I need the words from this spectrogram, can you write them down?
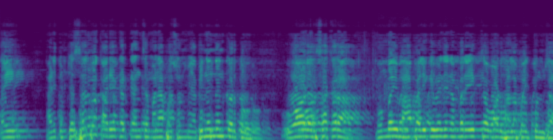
ताई. आणि तुमच्या सर्व कार्यकर्त्यांचं मनापासून मी अभिनंदन करतो. वॉर्ड असा करा. मुंबई महापालिकेमध्ये नंबर एकचा वॉर्ड झाला पाहिजे तुमचा.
